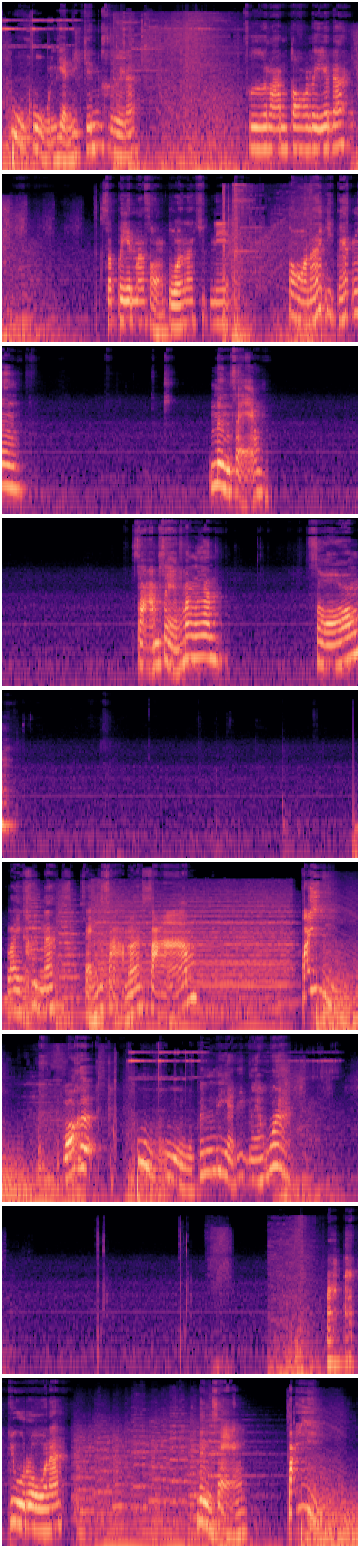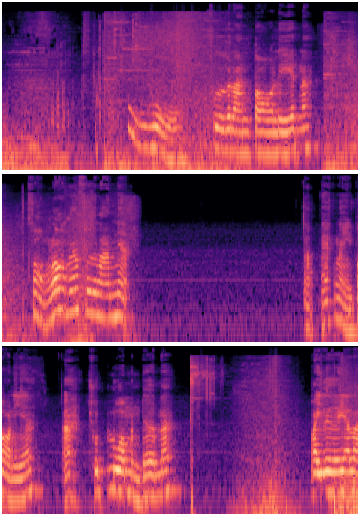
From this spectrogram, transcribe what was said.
โอ้โหเหรียญอีกเช่นเคยนะ เฟอร์รานตอเรสนะ สเปนมาสองตัวนะคลิปนี้ ต่อนะอีกแพ็คหนึ่ง หนึ่งแสง สามแสงมั่งแล้วกันสอง ไล่ขึ้นนะ แสงที่สามนะสามไปวอล์กเถอโอ้โหเป็นเหรียญอีกแล้วว่ะมาแพ็คยูโรนะหนึ่งแสง ไป โอ้โหเฟอร์รันตอเลสนะสองรอบนะเฟอร์รันเนี่ย จัดแพ็คไหนต่อนี้นะ อะ ชุดรวมเหมือนเดิมนะ ไปเลยอะไร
